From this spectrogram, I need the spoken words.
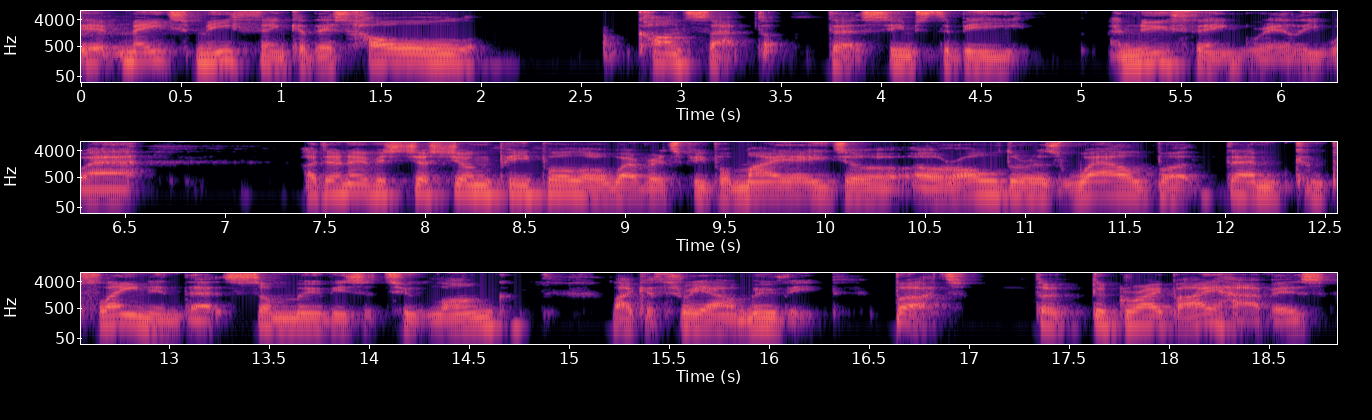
it makes me think of this whole concept that seems to be a new thing, really, where I don't know if it's just young people or whether it's people my age or, or older as well, but them complaining that some movies are too long, like a three hour movie. But the, the gripe I have is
